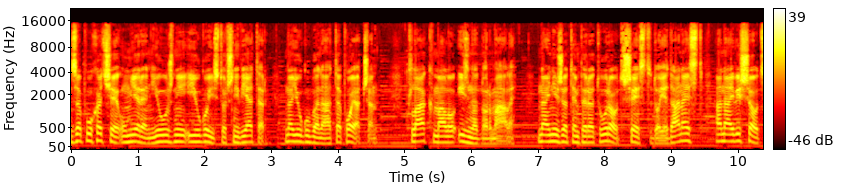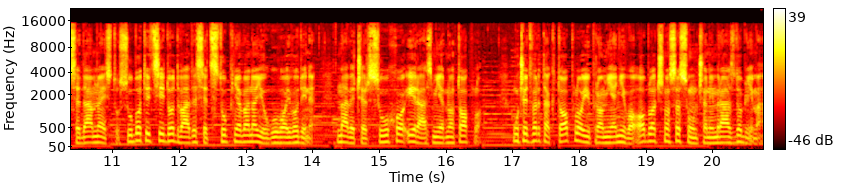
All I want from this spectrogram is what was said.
Zapuhaće umjeren južni i jugoistočni vjetar, na jugu Banata pojačan. Tlak malo iznad normale. Najniža temperatura od 6 do 11, a najviše od 17 u Subotici do 20 stupnjeva na jugu Vojvodine. Na večer suho i razmjerno toplo. U četvrtak toplo i promjenjivo oblačno sa sunčanim razdobljima,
